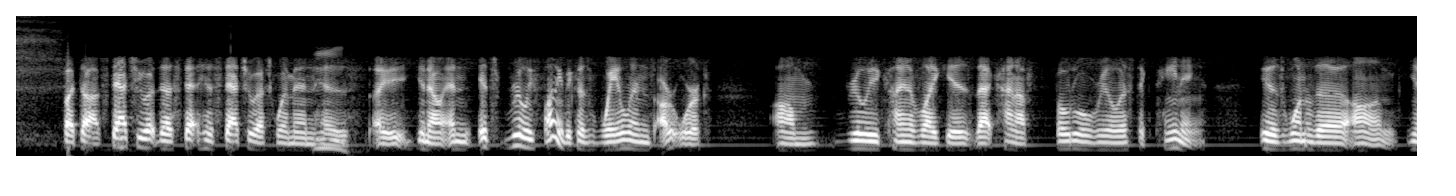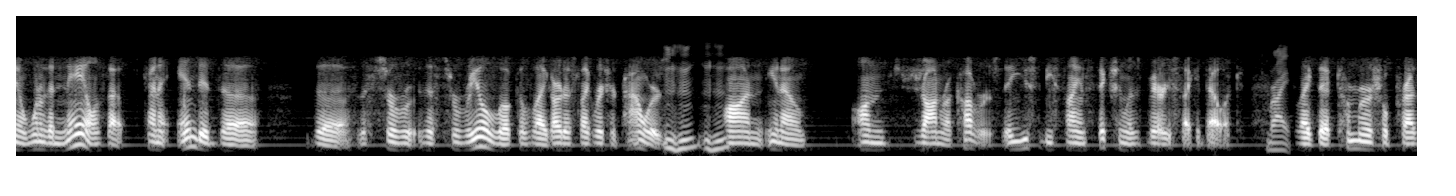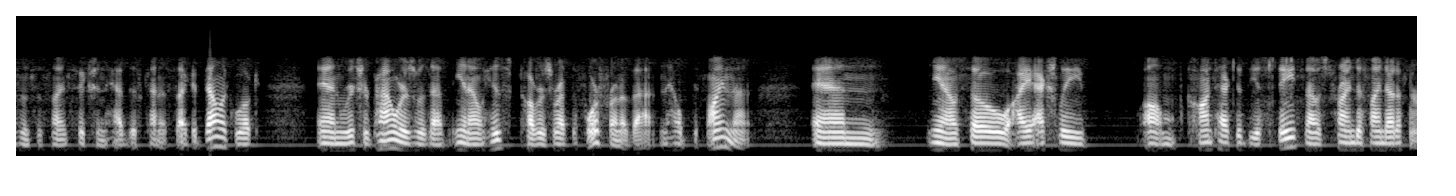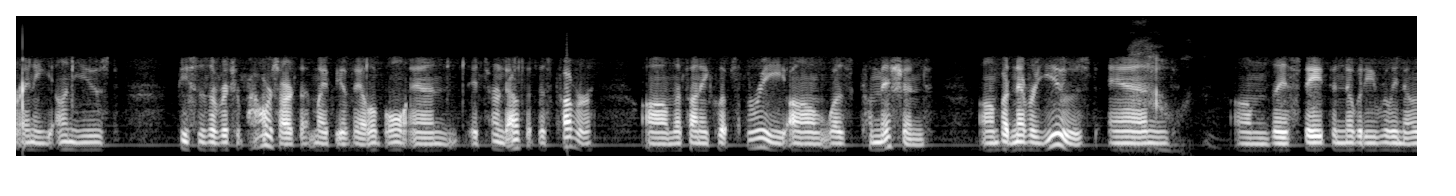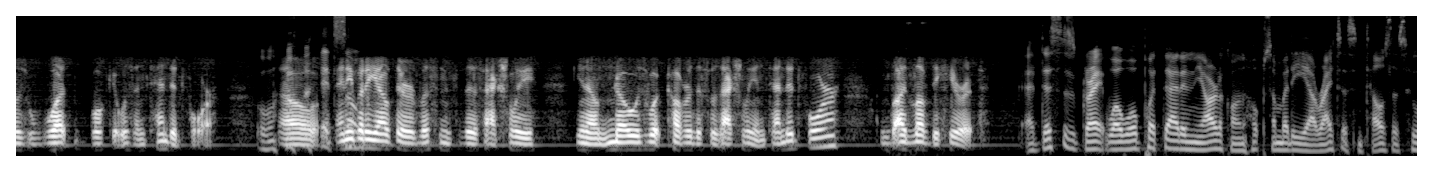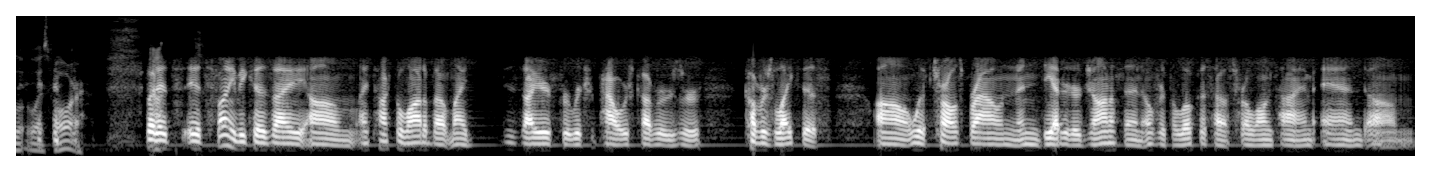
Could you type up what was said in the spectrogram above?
but uh, statue the his statuesque women, mm. his uh, you know, and it's really funny because Wayland's artwork um, really kind of like is that kind of photorealistic painting is one of the um, you know one of the nails that kind of ended the the the, sur- the surreal look of like artists like Richard Powers mm-hmm, mm-hmm. on you know on genre covers. It used to be science fiction was very psychedelic Right. Like the commercial presence of science fiction had this kind of psychedelic look, and Richard Powers was at you know his covers were at the forefront of that and helped define that. And you know, so I actually um, contacted the estate and I was trying to find out if there were any unused pieces of Richard Powers art that might be available, and it turned out that this cover um, that's on Eclipse Three um, was commissioned um, but never used, and wow um, the estate, and nobody really knows what book it was intended for. so, if anybody so... out there listening to this actually, you know, knows what cover this was actually intended for, I'd love to hear it. Uh, this is great. Well, we'll put that in the article and hope somebody uh, writes us and tells us who it was for. but uh, it's it's funny because I um, I talked a lot about my desire for Richard Powers covers or covers like this uh, with Charles Brown and the editor Jonathan over at the Locus House for a long time, and um,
